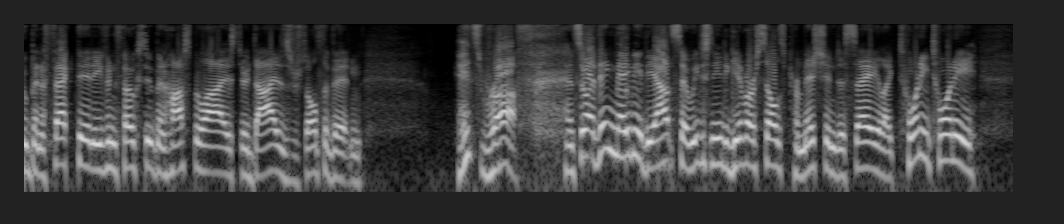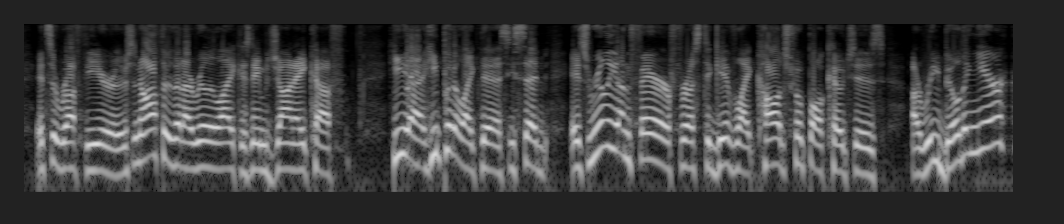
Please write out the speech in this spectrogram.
who've been affected even folks who've been hospitalized or died as a result of it. And it's rough. And so I think maybe at the outset, we just need to give ourselves permission to say, like, 2020, it's a rough year. There's an author that I really like. His name is Jon Acuff. He, uh, he put it like this He said, It's really unfair for us to give, like, college football coaches a rebuilding year,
